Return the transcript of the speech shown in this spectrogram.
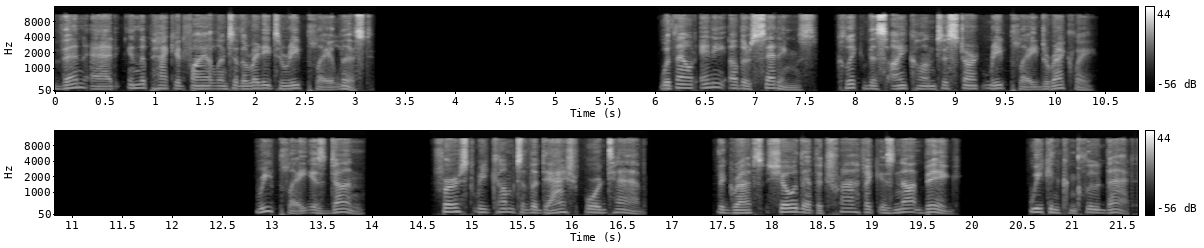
Then add in the packet file into the ready to replay list. Without any other settings, click this icon to start replay directly. Replay is done. First we come to the Dashboard tab. The graphs show that the traffic is not big. We can conclude that,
